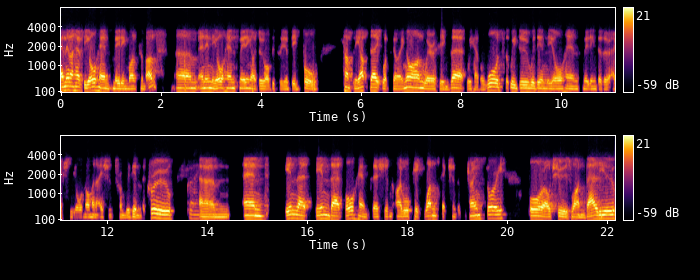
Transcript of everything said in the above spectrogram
And then I have the all hands meeting once a month. Um, and in the all hands meeting, I do obviously a big full company update, what's going on, where are things at. We have awards that we do within the all hands meeting that are actually all nominations from within the crew. Um, and in that in that all hands session, I will pick one section of the train story, or I'll choose one value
